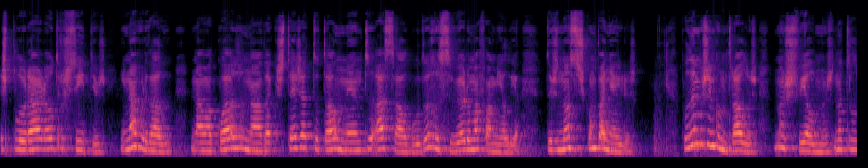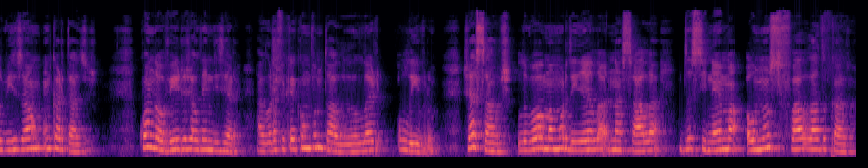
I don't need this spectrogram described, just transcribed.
explorar outros sítios e, na verdade, não há quase nada que esteja totalmente a salvo de receber uma família dos nossos companheiros. Podemos encontrá-los nos filmes, na televisão, em cartazes. Quando ouvires alguém dizer agora fiquei com vontade de ler o livro, já sabes, levou uma mordidela na sala de cinema ou no sofá lá de casa.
